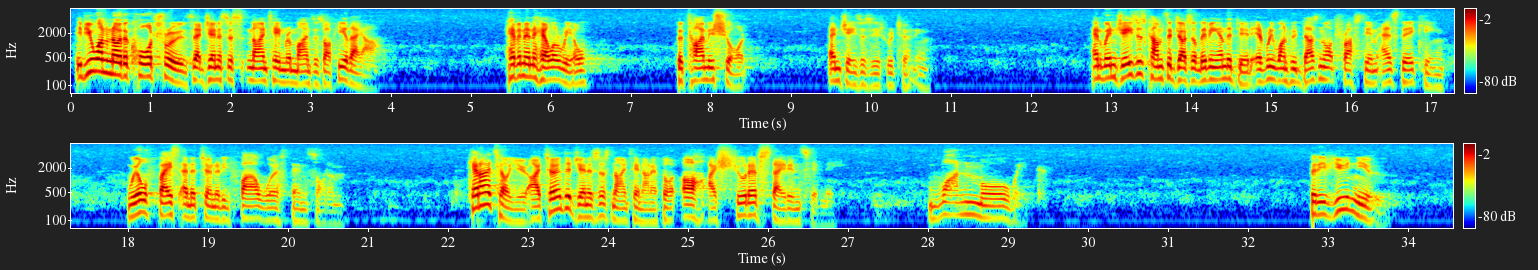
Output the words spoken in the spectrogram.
If you want to know the core truths that Genesis 19 reminds us of, here they are. Heaven and hell are real, the time is short, and Jesus is returning. And when Jesus comes to judge the living and the dead, everyone who does not trust him as their king will face an eternity far worse than Sodom. Can I tell you, I turned to Genesis 19 and I thought, oh, I should have stayed in Sydney. One more week. But if you knew,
